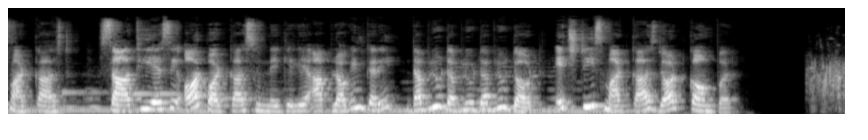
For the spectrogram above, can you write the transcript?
साथ ही ऐसे और पॉडकास्ट सुनने के लिए आप लॉग इन करें W W W dot H T smart cast dot com पर।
